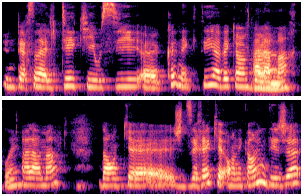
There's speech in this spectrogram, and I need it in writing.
une personnalité qui est aussi euh, connectée avec un brand. À la marque, oui. À la marque. Donc, je dirais qu'on est quand même déjà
